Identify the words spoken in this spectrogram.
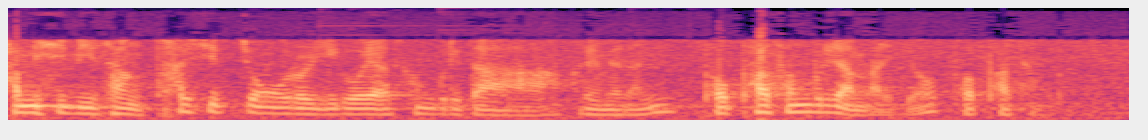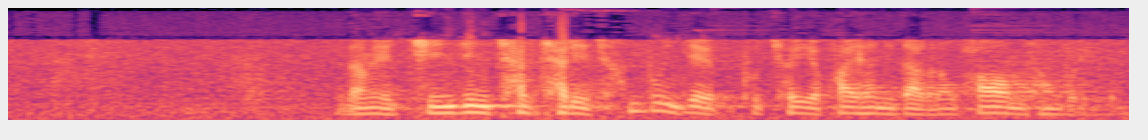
30 이상 80종호를 이루어야 성불이다. 그러면은 법화성불이란 말이죠. 법화성불. 그 다음에 진진찰찰이 전부 이제 부처의 화현이다. 그럼 화엄성불이고.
